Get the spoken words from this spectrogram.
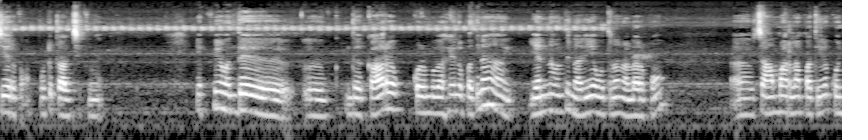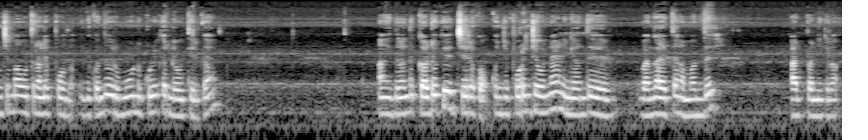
ஜீரகம் போட்டு தாளிச்சிக்கோங்க. எப்பயுமே வந்து இந்த கார குழம்பு வகையில் பார்த்திங்கன்னா எண்ணெய் வந்து நிறைய ஊற்றினா நல்லாயிருக்கும். சாம்பார்லாம் பார்த்திங்கன்னா கொஞ்சமாக ஊற்றினாலே போதும். இதுக்கு வந்து ஒரு மூணு குழிக்கரண்டி ஊற்றிருக்கேன் இதில் வந்து கடுகு ஜீரகம் கொஞ்சம் பொரிஞ்ச உடனே நீங்கள் வந்து வெங்காயத்தை நம்ம வந்து ஆட் பண்ணிக்கலாம்.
